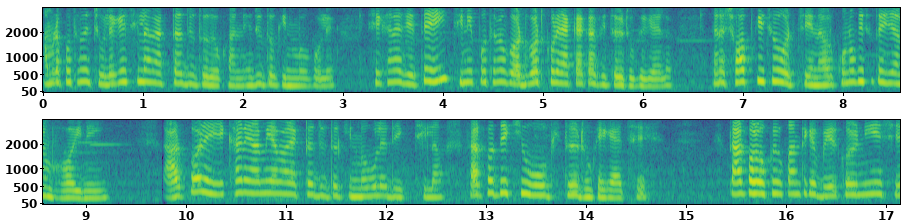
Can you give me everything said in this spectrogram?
আমরা প্রথমে চলে গেছিলাম একটা জুতো দোকানে, জুতো কিনবো বলে। সেখানে যেতেই চিনি প্রথমে গটগট করে একা একা ভিতরে ঢুকে গেল। যেন সব কিছু ওর চেনা, ওর কোনো কিছুতেই যেন ভয় নেই। তারপরে এখানে আমি আমার একটা জুতো কিনবো বলে দেখছিলাম। তারপর দেখি ও ভিতরে ঢুকে গেছে। তারপর ওকে ওখান থেকে বের করে নিয়ে এসে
